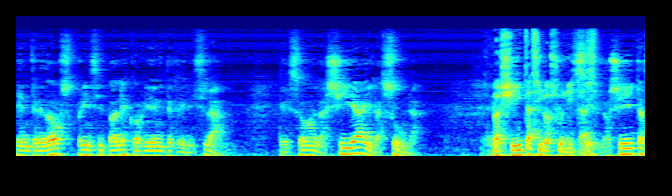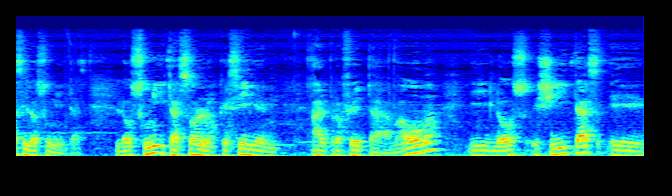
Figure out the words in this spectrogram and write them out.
entre dos principales corrientes del Islam, que son la Shia y la Sunna. Los chiitas y los sunitas. Sí, los chiitas y los sunitas. Los sunitas son los que siguen al profeta Mahoma y los chiitas, eh,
